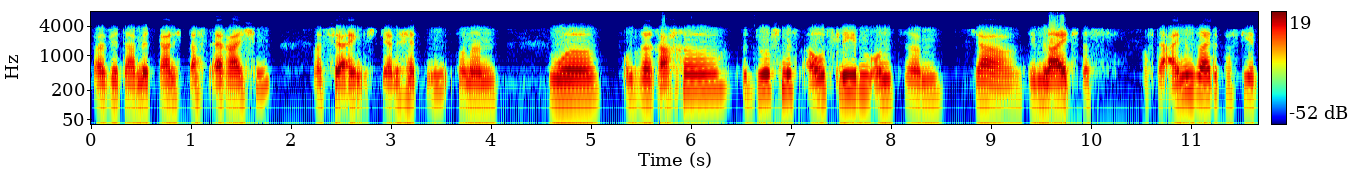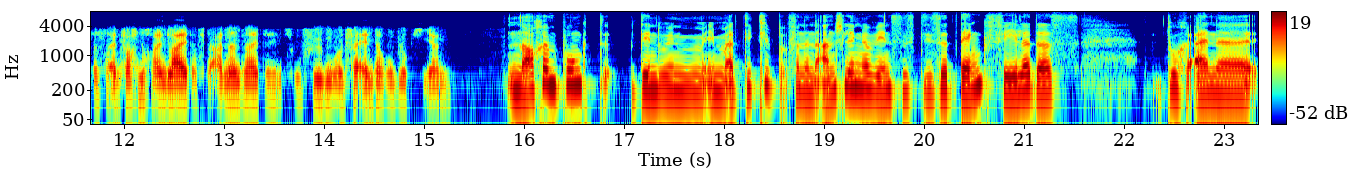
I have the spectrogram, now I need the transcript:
weil wir damit gar nicht das erreichen, was wir eigentlich gerne hätten, sondern nur unsere Rachebedürfnis ausleben und ähm, ja, dem Leid, das auf der einen Seite passiert ist, einfach noch ein Leid auf der anderen Seite hinzufügen und Veränderung blockieren. Noch ein Punkt, den du im, im Artikel von den Anschlägen erwähnst, ist dieser Denkfehler, dass durch eine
